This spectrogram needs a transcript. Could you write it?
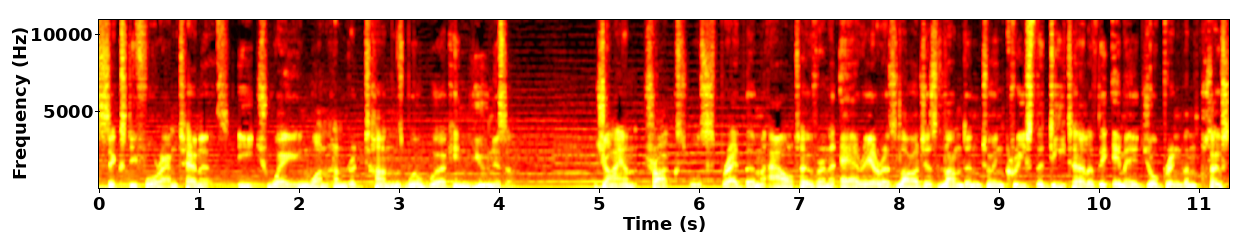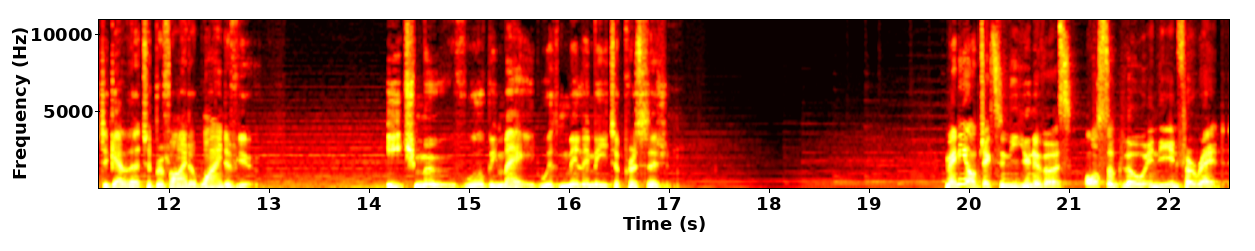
64 antennas, each weighing 100 tons, will work in unison. Giant trucks will spread them out over an area as large as London to increase the detail of the image or bring them close together to provide a wider view. Each move will be made with millimeter precision. Many objects in the universe also glow in the infrared.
